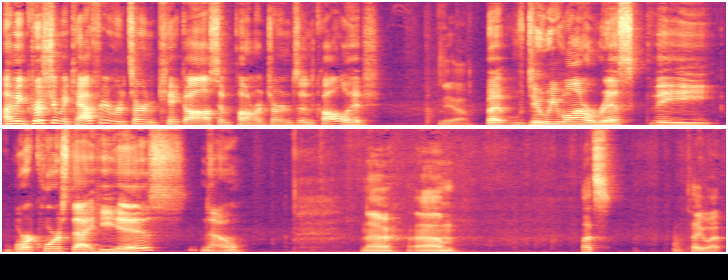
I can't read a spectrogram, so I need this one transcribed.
I mean, Christian McCaffrey returned kickoffs and punt returns in college, Yeah. but do we want to risk the workhorse that he is? No. No. Um. Let's tell you what.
